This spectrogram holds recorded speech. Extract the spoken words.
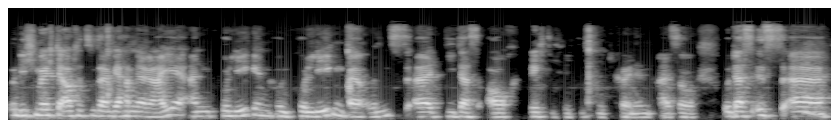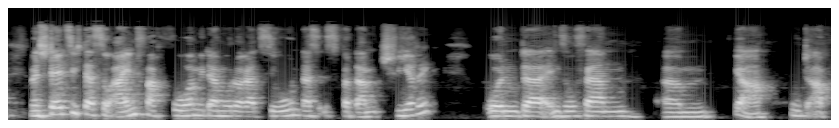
Und ich möchte auch dazu sagen, wir haben eine Reihe an Kolleginnen und Kollegen bei uns, äh, die das auch richtig, richtig gut können. Also, und das ist, äh, man stellt sich das so einfach vor mit der Moderation, das ist verdammt schwierig. Und äh, insofern, ähm, ja, Hut ab.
